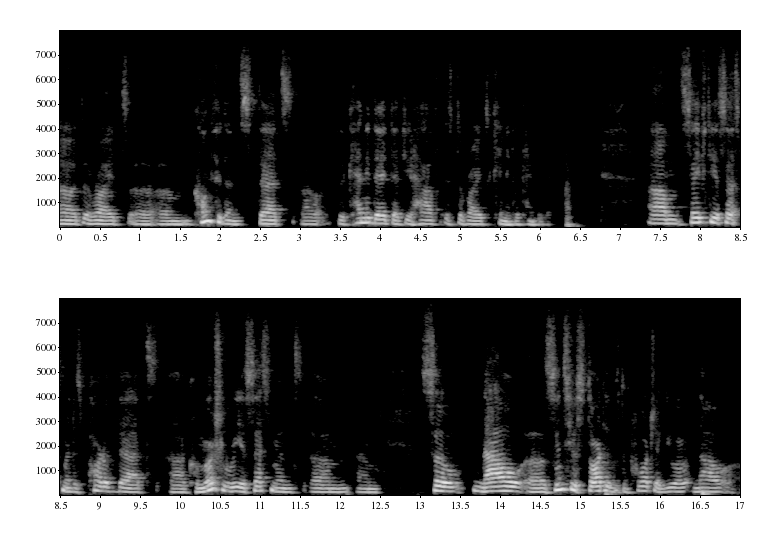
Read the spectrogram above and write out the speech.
uh, the right uh, um, confidence that uh, the candidate that you have is the right clinical candidate. Um, safety assessment is part of that uh, commercial reassessment. So now, uh, since you started with the project, you are now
